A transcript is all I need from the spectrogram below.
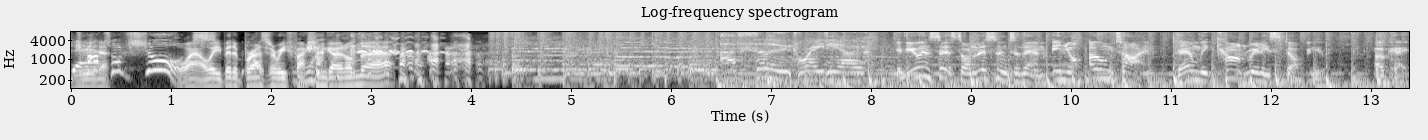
yeah. cut off shorts. Wow, a bit of brasserie fashion going on there. Absolute Radio. If you insist on listening to them in your own time, then we can't really stop you. Okay,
